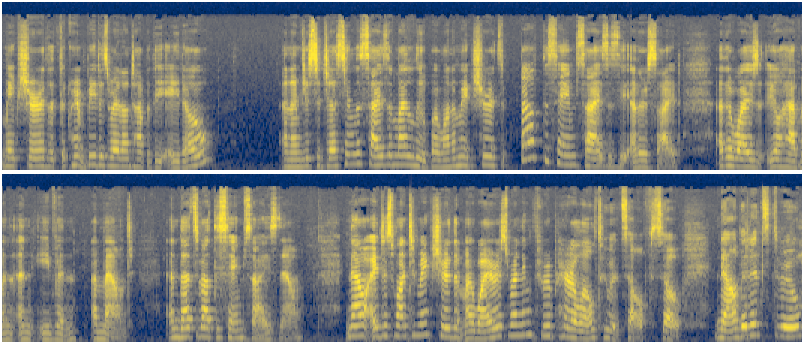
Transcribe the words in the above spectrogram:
make sure that the crimp bead is right on top of the 8 and I'm just adjusting the size of my loop. I want to make sure it's about the same size as the other side. Otherwise, you'll have an uneven amount. And that's about the same size now. Now, I just want to make sure that my wire is running through parallel to itself. So, now that it's through,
